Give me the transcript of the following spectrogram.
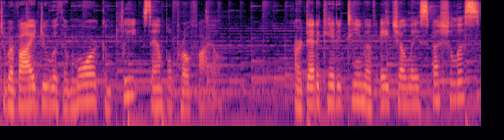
to provide you with a more complete sample profile. Our dedicated team of HLA specialists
